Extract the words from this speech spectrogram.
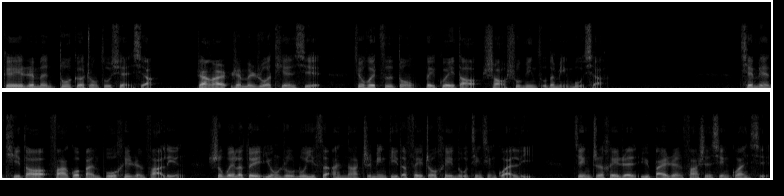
给人们多个种族选项，然而人们若填写，就会自动被归到少数民族的名目下。前面提到，法国颁布黑人法令是为了对涌入路易斯安那殖民地的非洲黑奴进行管理，禁止黑人与白人发生性关系。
